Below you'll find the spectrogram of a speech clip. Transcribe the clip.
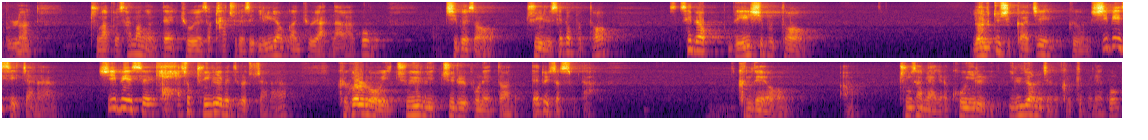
물론 중학교 3학년 때 교회에서 가출해서 1년간 교회 안 나가고 집에서 주일 새벽부터 새벽 4시부터 12시까지 그 CBS 있잖아요. CBS에 계속 주일 예배 들어주잖아요. 그걸로 이 주일, 주일을 보냈던 때도 있었습니다. 근데요, 아, 중3이 아니라 고1 1년을 제가 그렇게 보내고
